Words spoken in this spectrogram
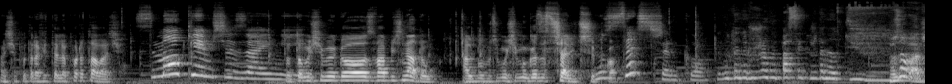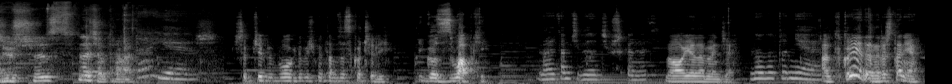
On się potrafi teleportować. Smokiem się zajmij! No to musimy go zwabić na dół. Albo musimy go zestrzelić szybko. No zestrzel go. To był ten różowy pasek już dawno... No zobacz, już leciał trochę. Dajesz. Szybciej by było, gdybyśmy tam zeskoczyli. I go z łapki. No ale tam ci będą ci przeszkadzać. No, jeden będzie. No, no to nie. Ale tylko jeden, reszta nie.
